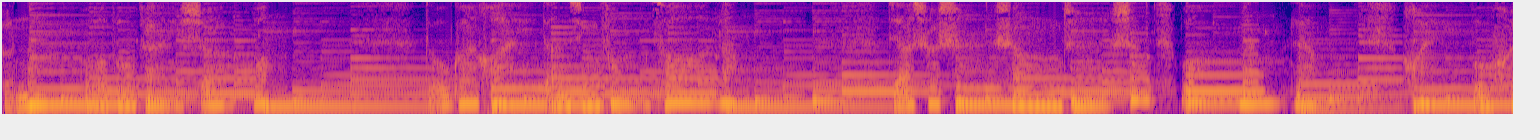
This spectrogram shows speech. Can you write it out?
可能我不该奢望，都怪坏担心风错浪。假设世上只剩我们俩，会不会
